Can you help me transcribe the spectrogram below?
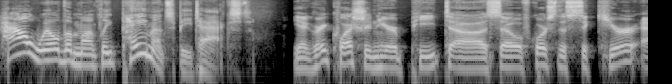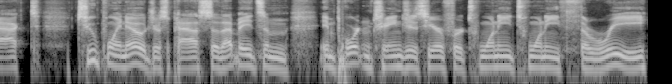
how will the monthly payments be taxed? Yeah, great question here, Pete. Uh, so, of course, the Secure Act 2.0 just passed. So, that made some important changes here for 2023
